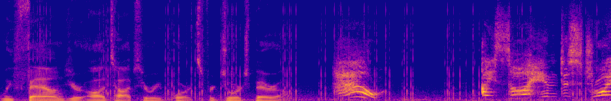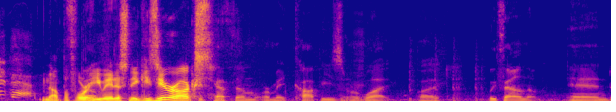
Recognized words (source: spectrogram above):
we found your autopsy reports for George Barrow. How? I saw him destroy them. Not before he made a sneaky If you Xerox. kept them or made copies or what, but we found them, and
